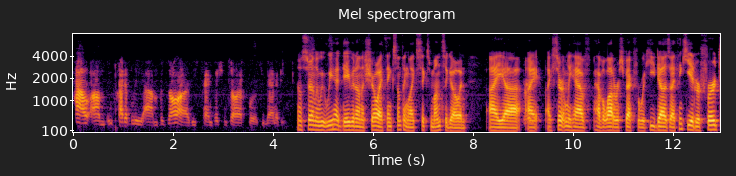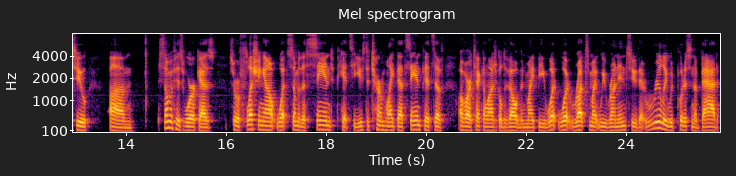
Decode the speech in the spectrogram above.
how um, incredibly um, bizarre these transitions are for humanity. No, certainly. We, we had David on the show, I think, something like six months ago, and I, uh, I, I certainly have, have a lot of respect for what he does. I think he had referred to um, some of his work as sort of fleshing out what some of the sand pits, he used a term like that, sand pits of, of our technological development might be. What, what ruts might we run into that really would put us in a bad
